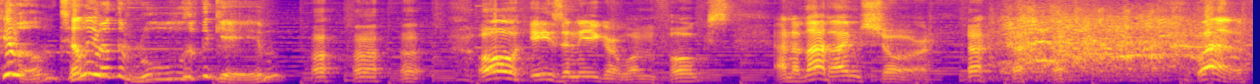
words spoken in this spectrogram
Come on, tell me about the rules of the game. oh, he's an eager one, folks, and of that I'm sure. well,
